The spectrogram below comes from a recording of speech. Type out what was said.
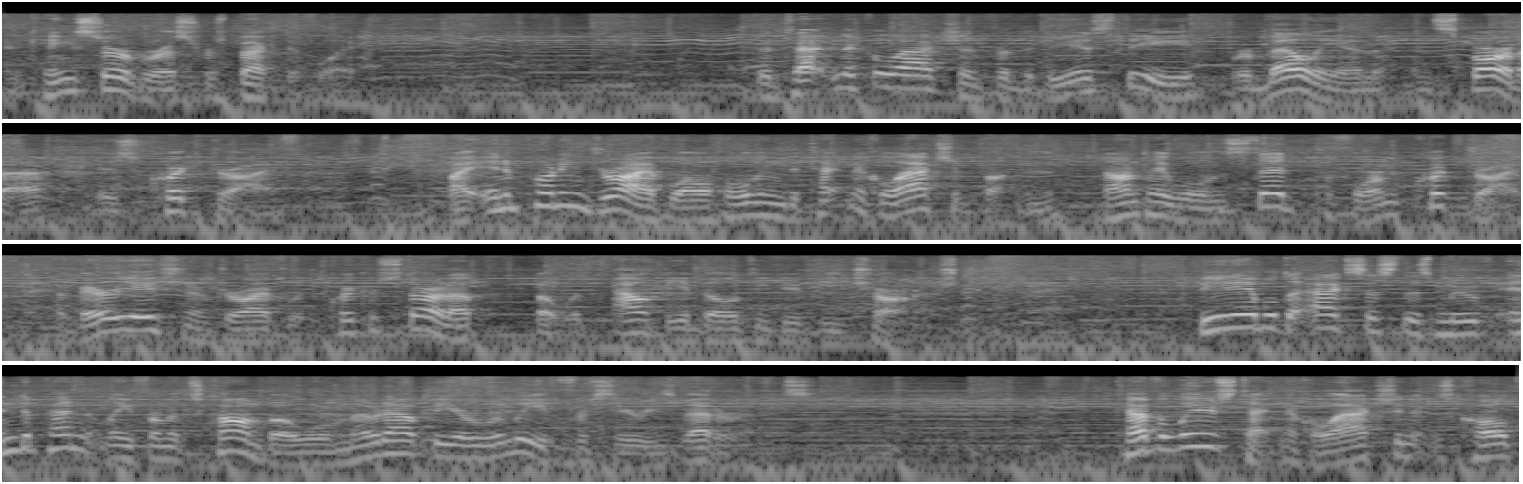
and King Cerberus respectively. The technical action for the DSD, Rebellion, and Sparta is Quick Drive. By inputting Drive while holding the technical action button, Dante will instead perform Quick Drive, a variation of Drive with quicker startup, but without the ability to be charged. Being able to access this move independently from its combo will no doubt be a relief for series veterans. Cavalier's technical action is called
